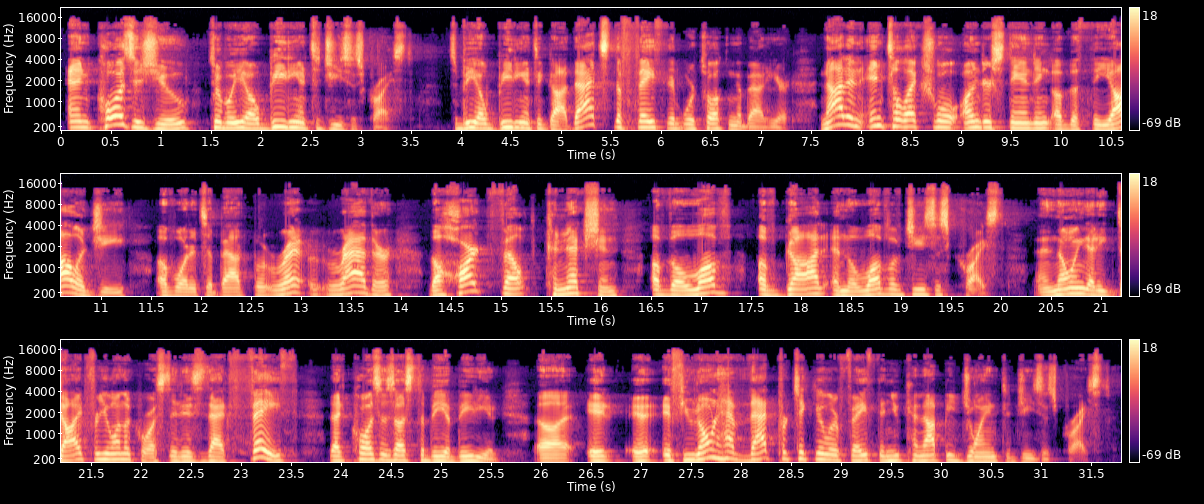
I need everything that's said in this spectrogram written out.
and causes you to be obedient to Jesus Christ to be obedient to God. That's the faith that we're talking about here. Not an intellectual understanding of the theology of what it's about, but ra- rather the heartfelt connection of the love of God and the love of Jesus Christ. And knowing that He died for you on the cross, it is that faith that causes us to be obedient. Uh, it, it, if you don't have that particular faith, then you cannot be joined to Jesus Christ.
